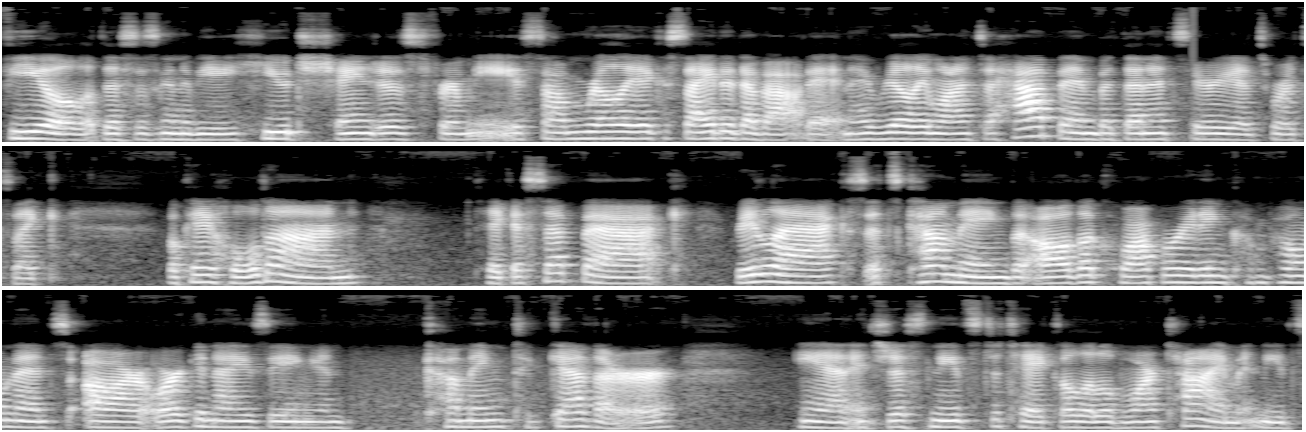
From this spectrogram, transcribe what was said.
feel that this is going to be huge changes for me. So I'm really excited about it and I really want it to happen. But then it's periods where it's like, okay, hold on, take a step back relax, it's coming, but all the cooperating components are organizing and coming together. And it just needs to take a little more time. It needs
